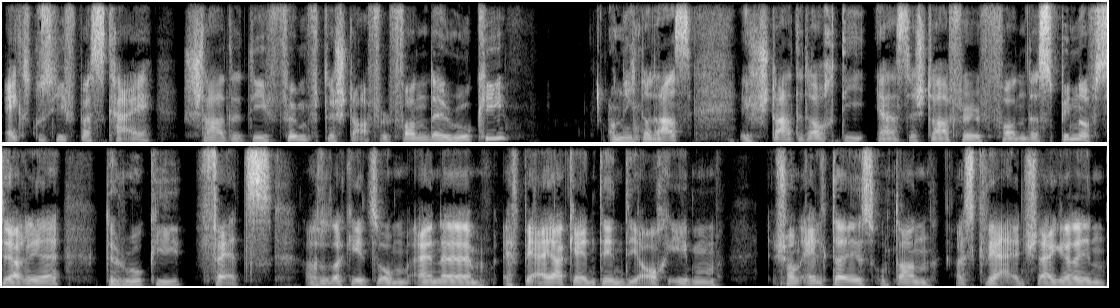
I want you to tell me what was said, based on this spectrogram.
exklusiv bei Sky, startet die fünfte Staffel von The Rookie. Und nicht nur das, ich startet auch die erste Staffel von der Spin-off-Serie The Rookie Fats. Also da geht es um eine FBI-Agentin, die auch eben schon älter ist und dann als Quereinsteigerin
